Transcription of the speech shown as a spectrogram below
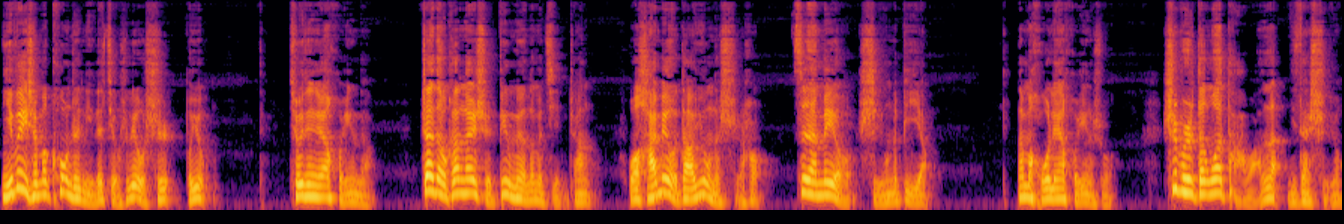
你为什么控制你的九十六师不用？”邱清泉回应道：“战斗刚开始并没有那么紧张，我还没有到用的时候，自然没有使用的必要。”那么胡琏回应说：“是不是等我打完了你再使用？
